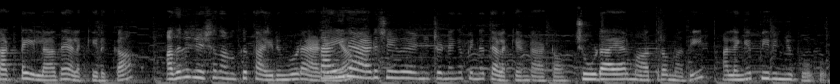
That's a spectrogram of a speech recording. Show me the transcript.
കട്ടയില്ലാതെ ഇളക്കിയെടുക്കാം. അതിനുശേഷം നമുക്ക് തൈരും കൂടെ ആഡ് തൈര് ആഡ് ചെയ്ത് കഴിഞ്ഞിട്ടുണ്ടെങ്കിൽ പിന്നെ തിളക്കേണ്ട കേട്ടോ ചൂടായാൽ മാത്രം മതി അല്ലെങ്കിൽ പിരിഞ്ഞു പോകും.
